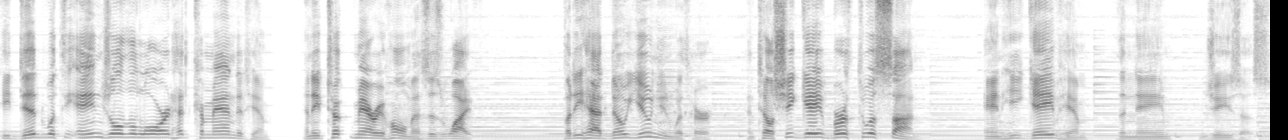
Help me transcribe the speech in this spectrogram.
he did what the angel of the Lord had commanded him, and he took Mary home as his wife. But he had no union with her until she gave birth to a son, and he gave him the name Jesus.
